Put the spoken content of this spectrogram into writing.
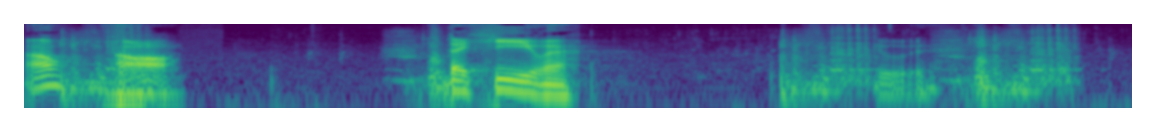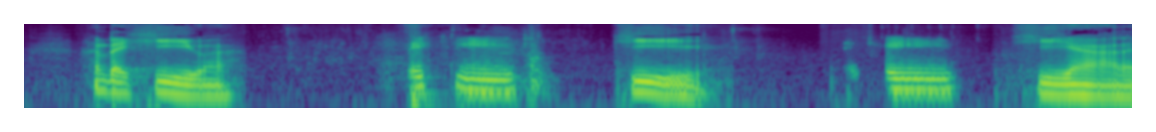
เอ้าอ๋อได้ขี้มาดูได้ขี้มาไอ้คีขี้ไอ้คีขี้อะไร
